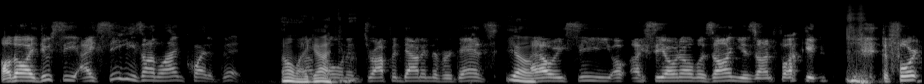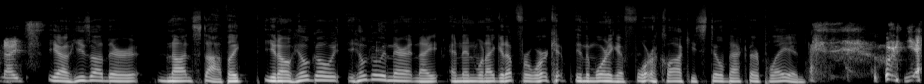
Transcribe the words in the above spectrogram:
although I do see, I see he's online quite a bit. Oh my I'm god. Going and dropping down into Verdansk. Yo, I always see. Oh, I see. Ono lasagna's on fucking the fortnights. yeah, he's on there nonstop. Like you know, he'll go he'll go in there at night, and then when I get up for work at, in the morning at four o'clock, he's still back there playing. yeah,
